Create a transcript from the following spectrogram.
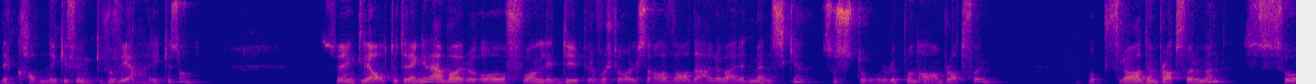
det kan ikke funke, for vi er ikke sånn. Så egentlig alt du trenger, er bare å få en litt dypere forståelse av hva det er å være et menneske. Så står du på en annen plattform. Og fra den plattformen så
